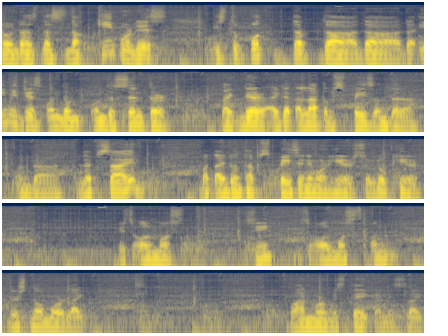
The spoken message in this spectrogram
so that's, that's the key for this is to put the, the, the, the images on the, on the center. Like there, I got a lot of space on the, on the left side, but I don't have space anymore here. So look here. It's almost, see? It's almost on, there's no more like, one more mistake and it's like,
